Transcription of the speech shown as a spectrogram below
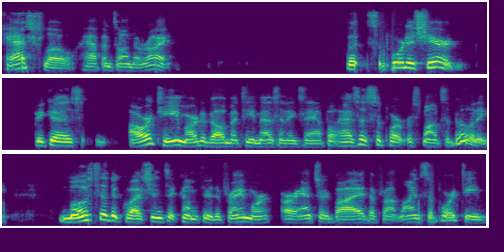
cash flow happens on the right. But support is shared because our team, our development team, as an example, has a support responsibility. Most of the questions that come through the framework are answered by the frontline support team.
